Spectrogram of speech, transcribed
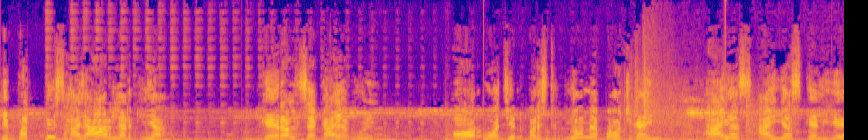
कि बत्तीस हज़ार लड़कियाँ केरल से गायब हुई और वो जिन परिस्थितियों में पहुँच गई आईएसआईएस के लिए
